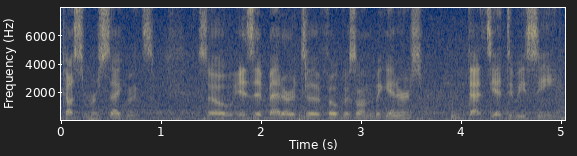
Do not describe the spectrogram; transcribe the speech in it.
customer segments. So is it better to focus on the beginners? That's yet to be seen.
